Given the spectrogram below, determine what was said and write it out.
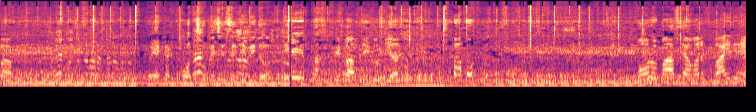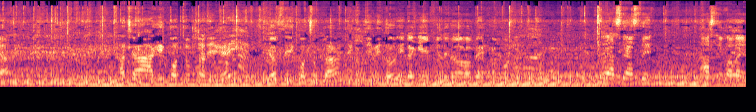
বাপ ওই একটা কি বড় মাছ আমার বাইরে আচ্ছা আগে কচ্ছপটা দেখাই। জাস্ট এই কচ্ছপটা দেখুন জীবিত, এটাকে ফেলে দেওয়া হবে আস্তে আস্তে আস্তে ফালেন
